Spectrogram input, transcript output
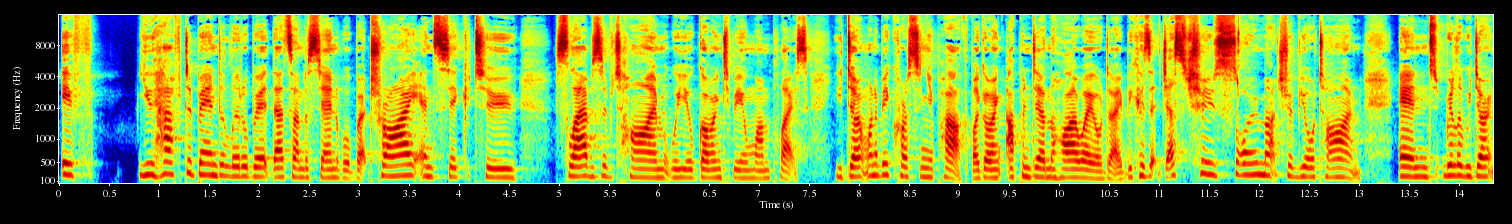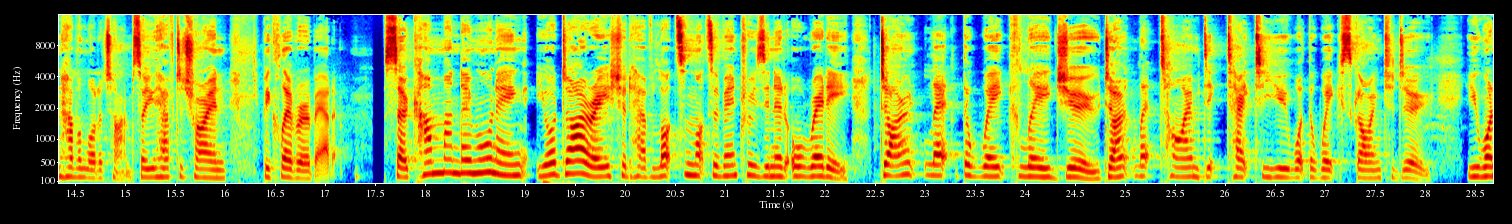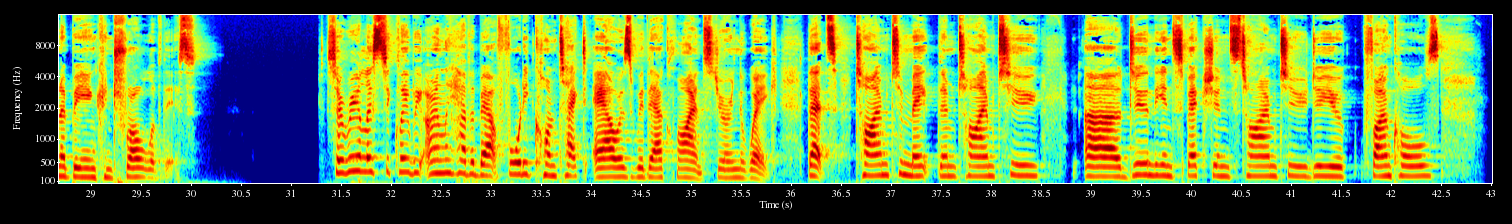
If you have to bend a little bit, that's understandable, but try and stick to slabs of time where you're going to be in one place. You don't want to be crossing your path by going up and down the highway all day because it just chews so much of your time. And really, we don't have a lot of time. So you have to try and be clever about it. So come Monday morning, your diary should have lots and lots of entries in it already. Don't let the week lead you. Don't let time dictate to you what the week's going to do. You want to be in control of this. So realistically, we only have about 40 contact hours with our clients during the week. That's time to meet them, time to uh, do the inspections, time to do your phone calls.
